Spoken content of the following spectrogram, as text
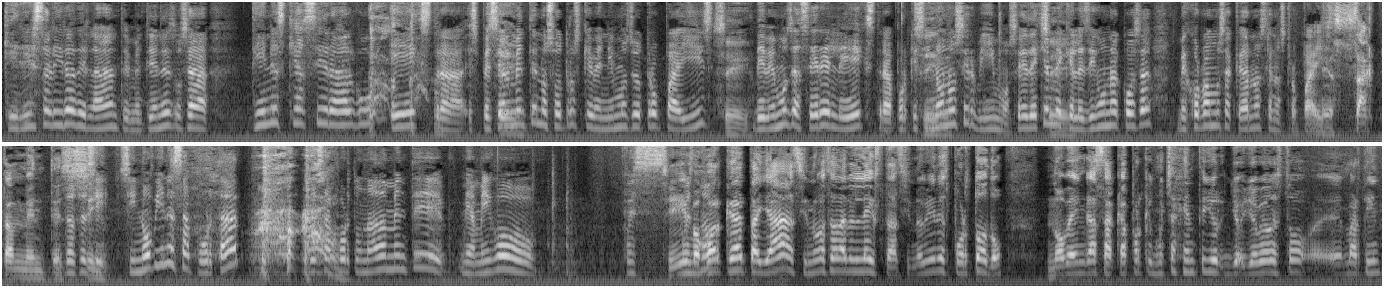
querer salir adelante, ¿me entiendes? O sea, tienes que hacer algo extra, especialmente nosotros que venimos de otro país, debemos de hacer el extra, porque si no, no servimos. ¿eh? Déjenme que les diga una cosa, mejor vamos a quedarnos en nuestro país. Exactamente. Entonces, sí. si no vienes a aportar, desafortunadamente, mi amigo, pues... Sí, pues mejor quédate allá, si no vas a dar el extra, si no vienes por todo, no vengas acá, porque mucha gente, yo, yo, veo esto, eh, Martín,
